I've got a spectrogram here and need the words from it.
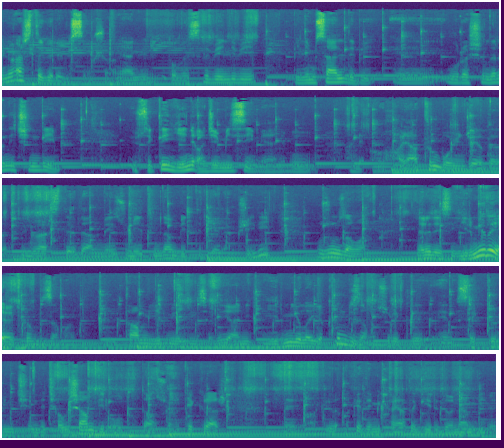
üniversite görevlisiyim şu an. Yani dolayısıyla belli bir bilimsel de bir e, uğraşıların içindeyim. Üstelik de yeni acemisiyim yani. Bu hani hayatım boyunca ya da üniversiteden mezuniyetimden birlikte gelen bir şey değil. Uzun zaman neredeyse 20 yıla yakın bir zaman tam 20 yıl de yani 20 yıla yakın bir zaman sürekli en sektörün içinde çalışan biri olduktan sonra tekrar e, akademik hayata geri dönen biri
